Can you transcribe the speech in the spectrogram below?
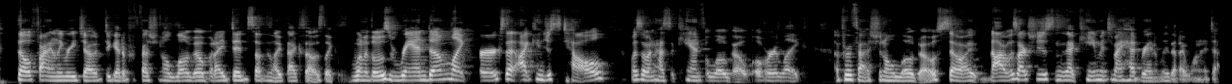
they'll finally reach out to get a professional logo but i did something like that because i was like one of those random like irks that i can just tell when someone has a Canva logo over like a professional logo. So I, that was actually just something that came into my head randomly that I wanted to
